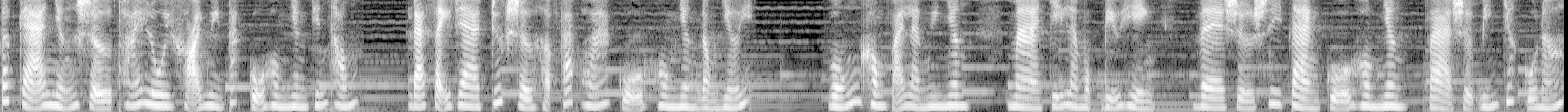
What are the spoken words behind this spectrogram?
tất cả những sự thoái lui khỏi nguyên tắc của hôn nhân chính thống đã xảy ra trước sự hợp pháp hóa của hôn nhân đồng giới. Vốn không phải là nguyên nhân, mà chỉ là một biểu hiện về sự suy tàn của hôn nhân và sự biến chất của nó.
